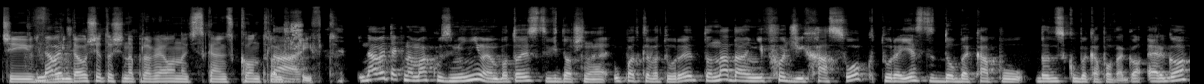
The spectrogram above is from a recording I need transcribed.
czyli w nawet... Windowsie to się naprawiało naciskając Ctrl tak. Shift. I nawet jak na Macu zmieniłem, bo to jest widoczne, układ klawiatury, to nadal nie wchodzi hasło, które jest do backupu, do dysku backupowego. Ergo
